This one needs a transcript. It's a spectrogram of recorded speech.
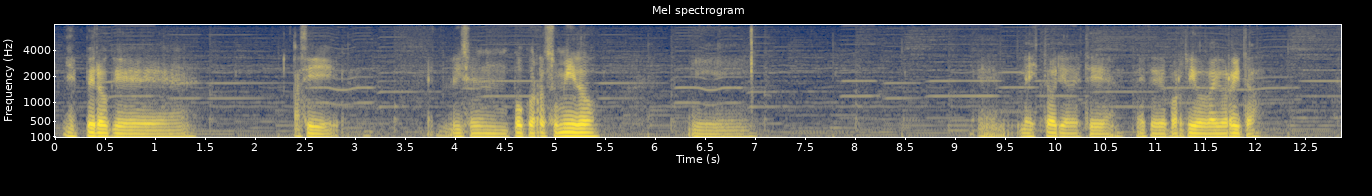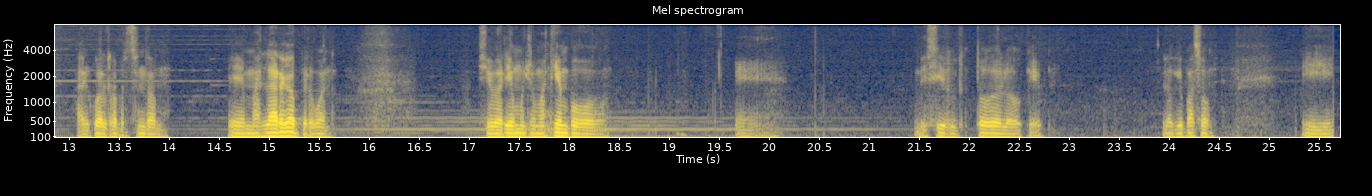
espero que así lo hice un poco resumido y eh, la historia de este, de este Deportivo Gaigorrita al cual representamos. Es más larga, pero bueno, llevaría mucho más tiempo eh, decir todo lo que, lo que pasó. Y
